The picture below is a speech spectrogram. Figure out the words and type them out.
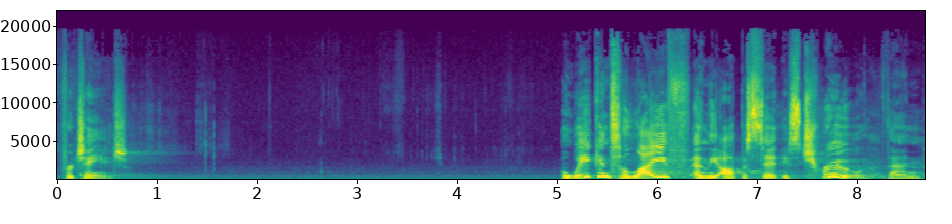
for change. Awaken to life, and the opposite is true then.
